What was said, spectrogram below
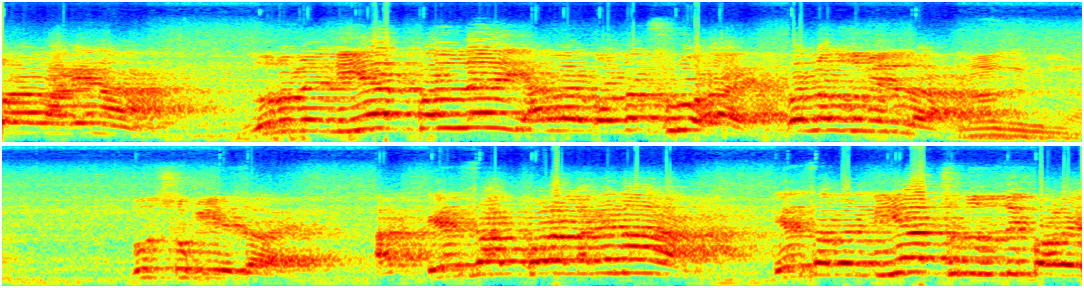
করা লাগে না জুলুমের নিয়ত করলেই আল্লাহর গজব শুরু হয় দুধ শুকিয়ে যায়। আর ইনসাফ করা লাগে না। ইনসাফের নিয়াত শুধু যদি করে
